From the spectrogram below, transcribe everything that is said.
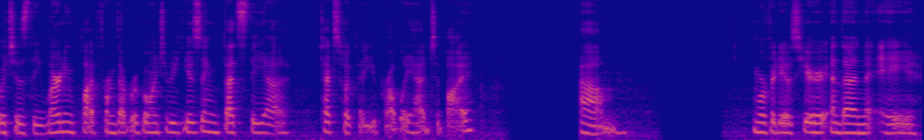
which is the learning platform that we're going to be using. That's the uh, textbook that you probably had to buy. Um, more videos here, and then a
